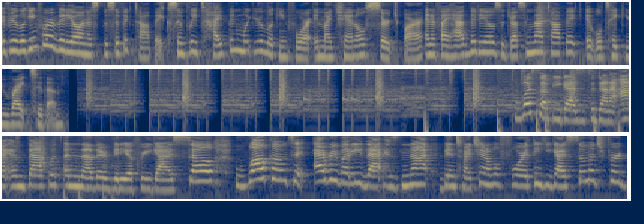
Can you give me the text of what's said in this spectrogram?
If you're looking for a video on a specific topic, simply type in what you're looking for in my channel search bar, and if I have videos addressing that topic, it will take you right to them. What's up you guys, it's Adana. I am back with another video for you guys. So welcome to everybody that has not been to my channel before. Thank you guys so much for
